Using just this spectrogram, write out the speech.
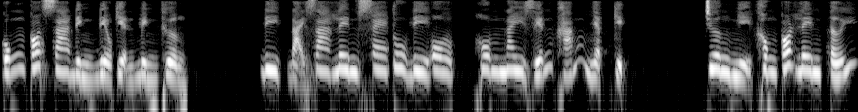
cũng có gia đình điều kiện bình thường. Đi đại gia lên xe tu đi ô, hôm nay diễn kháng nhật kịch. Trương Nhị không có lên tới.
